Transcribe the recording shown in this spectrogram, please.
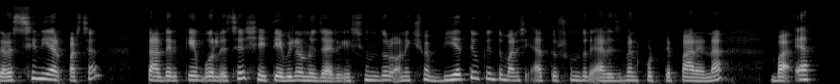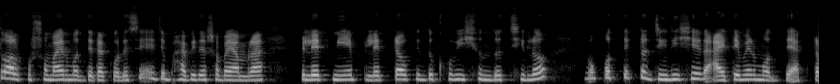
যারা সিনিয়র পার্সন তাদেরকে বলেছে সেই টেবিল অনুযায়ী। সুন্দর, অনেক সময় বিয়েতেও কিন্তু মানুষ এত সুন্দর অ্যারেঞ্জমেন্ট করতে পারে না। বা এত অল্প সময়ের মধ্যে এটা করেছে। এই যে ভাবিরা সবাই আমরা প্লেট নিয়ে, প্লেটটাও কিন্তু খুবই সুন্দর ছিল এবং প্রত্যেকটা জিনিসের আইটেমের মধ্যে একটা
